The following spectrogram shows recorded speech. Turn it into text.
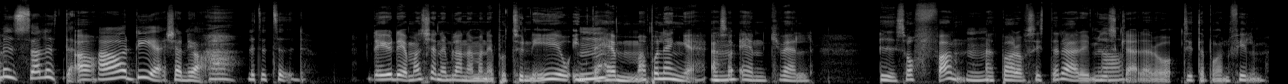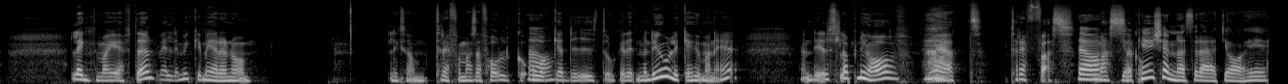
mysa lite. Ja. Ja. det känner jag. Lite tid. Det är ju det man känner ibland när man är på turné och inte Mm. hemma på länge. Alltså en kväll i soffan. Mm. Att bara få sitta där i myskläder och titta på en film. Längtar man ju efter. Väldigt mycket mer än att liksom, träffa massa folk och Ja. åka dit och åka dit. Men det är olika hur man är. En del slappnar ju av med att träffas. Ja, massa jag kan ju känna sådär att jag är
